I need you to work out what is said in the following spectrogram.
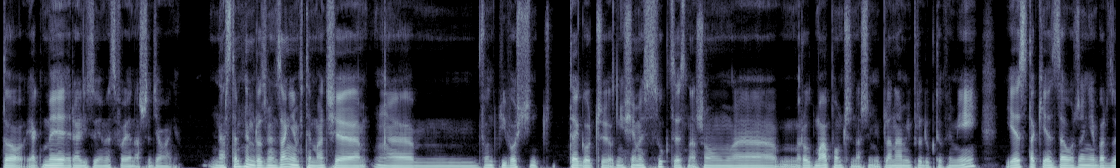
to, jak my realizujemy swoje nasze działania. Następnym rozwiązaniem w temacie wątpliwości tego, czy odniesiemy sukces naszą roadmapą, czy naszymi planami produktowymi, jest takie założenie bardzo,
